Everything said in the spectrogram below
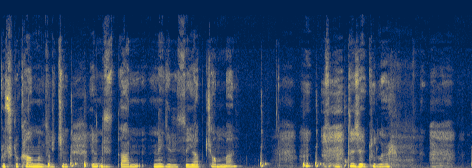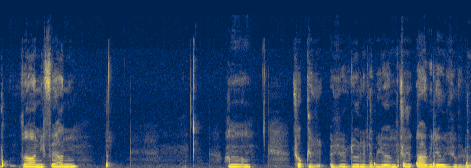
güçlü kalmanız için elinizden ne gelirse yapacağım ben. Teşekkürler. Zanife Hanım. Hanımım. Çok üzü- üzüldüğünüzü biliyorum. Çocuklar bile üzüldü,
